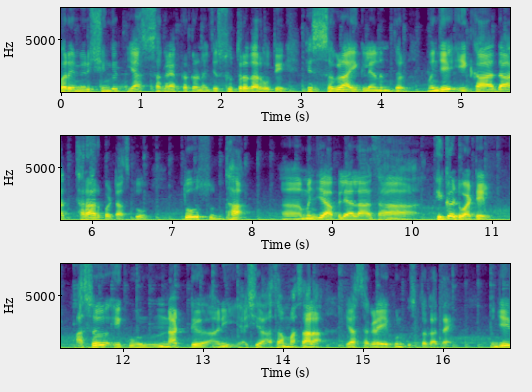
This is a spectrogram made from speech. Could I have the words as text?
परमवीर सिंगच या सगळ्या प्रकरणाचे सूत्रधार होते. हे सगळं ऐकल्यानंतर म्हणजे एखादा थरारपट असतो तो सुद्धा म्हणजे आपल्याला असा फिकट वाटेल. असं एकूण नाट्य आणि अशी असा मसाला या सगळ्या एकूण पुस्तकात आहे. म्हणजे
